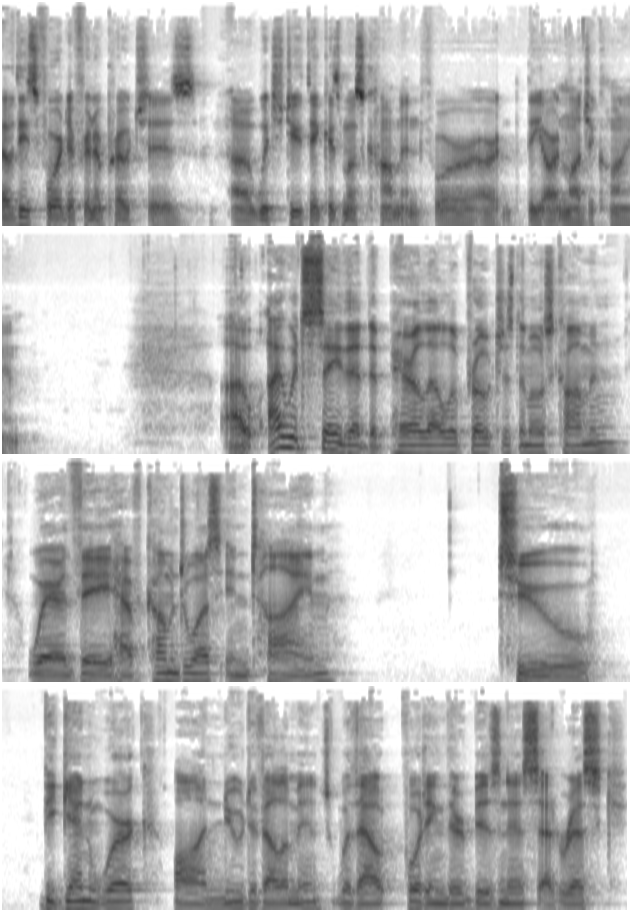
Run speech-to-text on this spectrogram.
Of these four different approaches, uh, which do you think is most common for our, the Art and Logic client? Uh, I would say that the parallel approach is the most common, where they have come to us in time to begin work on new development without putting their business at risk.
